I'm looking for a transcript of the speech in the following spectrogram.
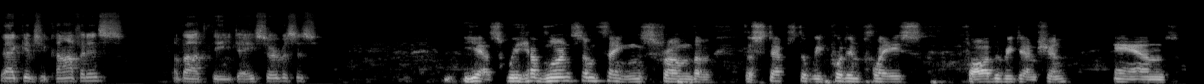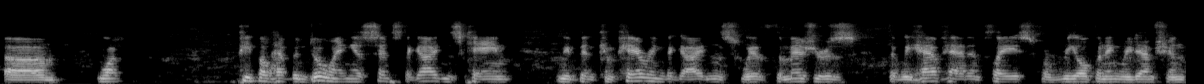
that gives you confidence about the day services? Yes, we have learned some things from the, the steps that we put in place for the redemption. And um, what people have been doing is since the guidance came, we've been comparing the guidance with the measures that we have had in place for reopening redemption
